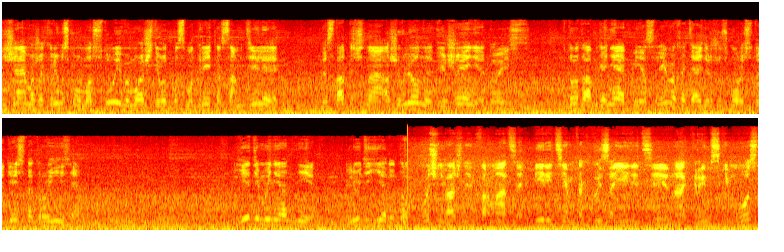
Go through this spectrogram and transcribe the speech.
Подъезжаем уже к Крымскому мосту, и вы можете вот посмотреть, на самом деле, достаточно оживленное движение. То есть кто-то обгоняет меня слева, хотя я держу скорость 110 на круизе. Едем мы не одни. Люди едут. Очень важная информация. Перед тем, как вы заедете на Крымский мост,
